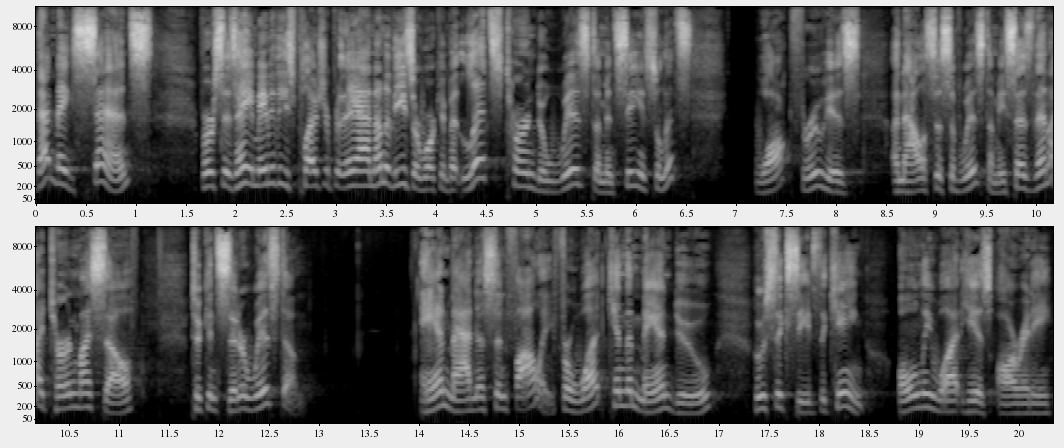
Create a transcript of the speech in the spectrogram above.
that makes sense versus, hey, maybe these pleasure, yeah, none of these are working, but let's turn to wisdom and see. And so let's walk through his analysis of wisdom. He says, Then I turned myself to consider wisdom and madness and folly. For what can the man do who succeeds the king? Only what he has already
